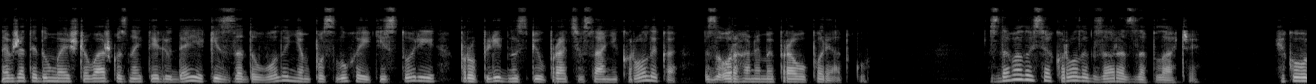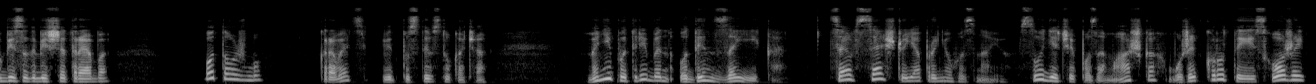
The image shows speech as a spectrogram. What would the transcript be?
Невже ти думаєш, що важко знайти людей, які з задоволенням послухають історії про плідну співпрацю сані кролика з органами правопорядку? Здавалося, кролик зараз заплаче. Якого біса тобі ще треба? Отож бо. Кравець відпустив стукача. Мені потрібен один заїка. Це все, що я про нього знаю. Судячи по замашках, мужик крутий, схожий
